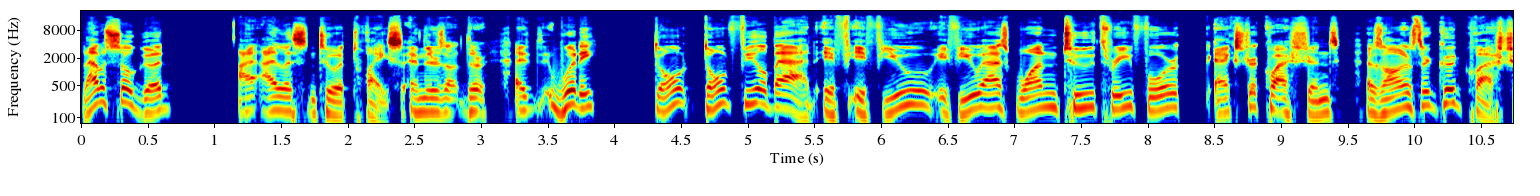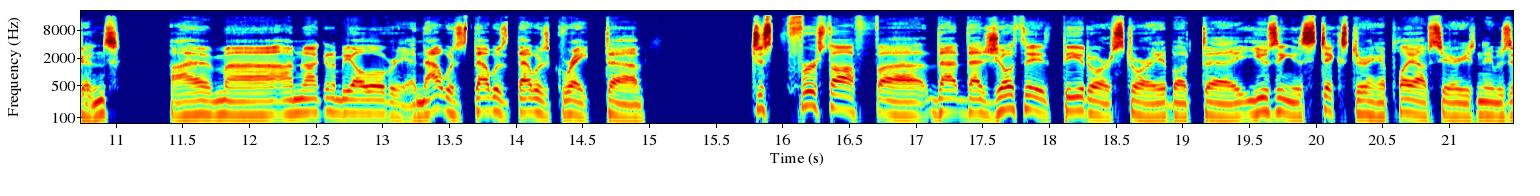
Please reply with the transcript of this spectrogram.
That was so good. I, I listened to it twice, and there's a there. Woody, don't don't feel bad if if you if you ask one, two, three, four extra questions, as long as they're good questions. I'm uh, I'm not going to be all over you. And that was that was that was great. Uh, just first off, uh, that that Jose Theodore story about uh, using his sticks during a playoff series, and he was.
